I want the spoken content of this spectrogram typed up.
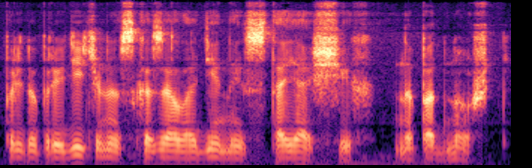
предупредительно сказал один из стоящих на подножке.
